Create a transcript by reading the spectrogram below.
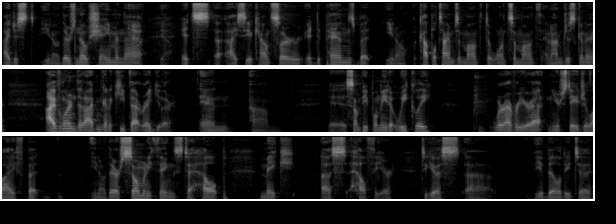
I just, you know, there's no shame in that. Yeah, yeah. It's uh, I see a counselor. It depends, but you know, a couple times a month to once a month, and I'm just gonna. I've learned that I'm gonna keep that regular, and um, eh, some people need it weekly, wherever you're at in your stage of life. But you know, there are so many things to help make us healthier, to give us uh, the ability to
